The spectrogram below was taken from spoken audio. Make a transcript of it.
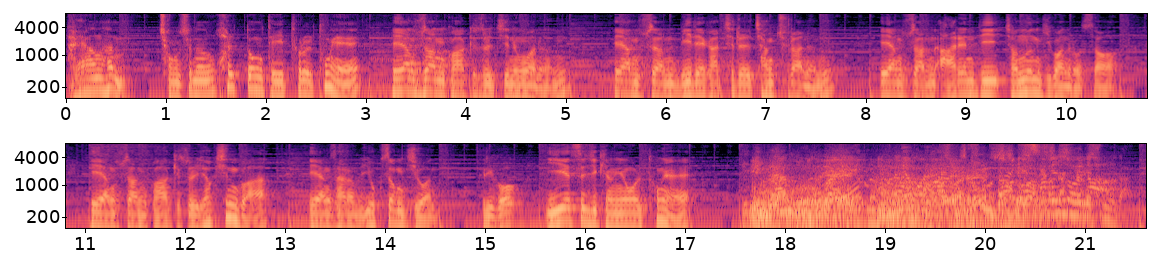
다양한 청소년 활동 데이터를 통해 해양수산과학기술진흥원은 해양수산 미래 가치를 창출하는 해양수산 R&D 전문 기관으로서 해양수산 과학기술 혁신과 해양산업 육성 지원 그리고 ESG 경영을 통해 민간 모두의 경영을 실현하겠습니다.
